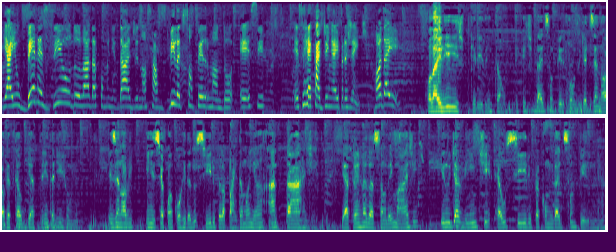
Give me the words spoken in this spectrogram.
E aí o Benezildo lá da comunidade, nossa Vila de São Pedro, mandou esse esse recadinho aí pra gente. Roda aí. Olá, Elis, querida. Então, a festividade de São Pedro vão do dia 19 até o dia 30 de junho. 19 inicia com a corrida do Sírio pela parte da manhã à tarde e a transladação da imagem. E no dia 20 é o Sírio para a comunidade de São Pedro, né?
